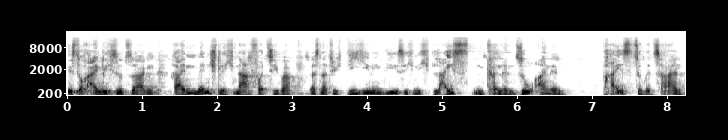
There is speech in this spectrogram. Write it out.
Ist doch eigentlich sozusagen rein menschlich nachvollziehbar, dass natürlich diejenigen, die es sich nicht leisten können, so einen Preis zu bezahlen,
